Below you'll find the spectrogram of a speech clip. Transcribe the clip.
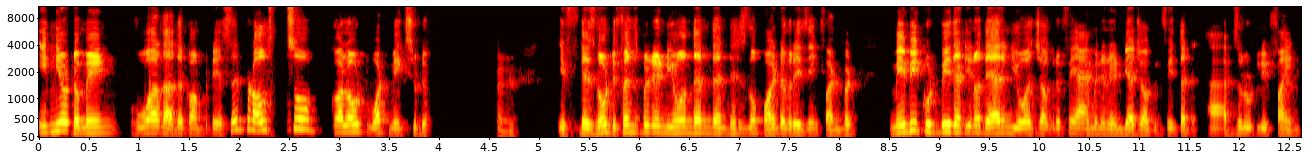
in your domain who are the other competitors, but also call out what makes you different. If there's no difference between you and them, then there's no point of raising fund. But maybe it could be that you know they are in US geography, I'm in an India geography. That absolutely fine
